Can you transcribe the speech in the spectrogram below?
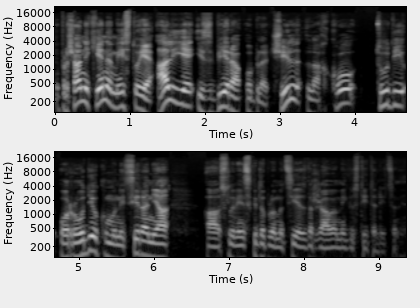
Vprašanje, ki je na mestu, je, ali je izbira oblačil lahko tudi orodje komuniciranja uh, slovenske diplomacije z državami gostiteljicami.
